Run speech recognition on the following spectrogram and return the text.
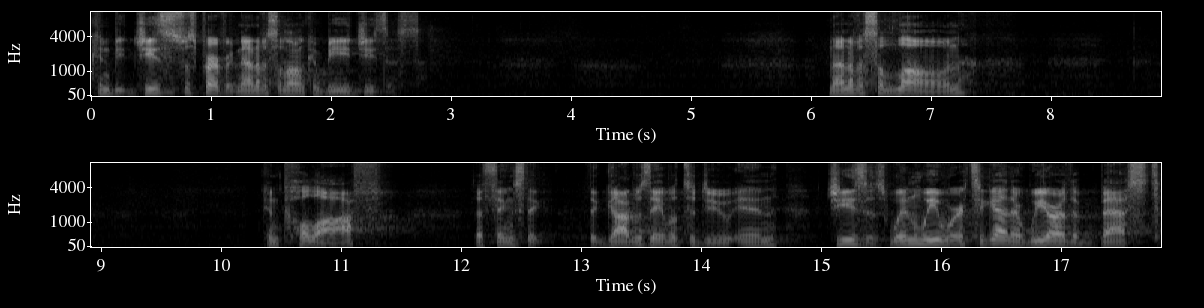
can be, Jesus was perfect. None of us alone can be Jesus. None of us alone can pull off the things that, that God was able to do in Jesus. When we work together, we are the best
